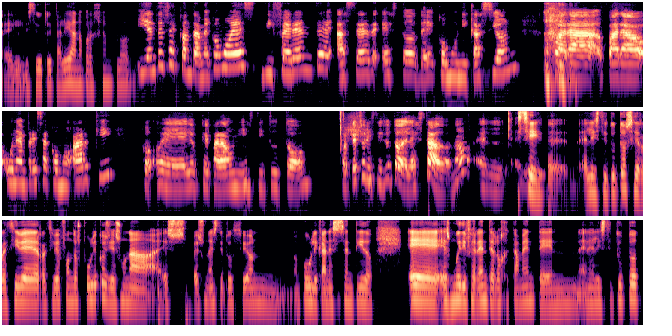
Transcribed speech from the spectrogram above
el Instituto Italiano, por ejemplo. Y entonces contame, ¿cómo es diferente hacer esto de comunicación para, para una empresa como Arki eh, que para un instituto porque es un instituto del Estado, ¿no? sí, eh, el instituto sí recibe, recibe fondos públicos y es una, es, una institución pública en ese sentido. Eh, es muy diferente, lógicamente. En, el instituto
